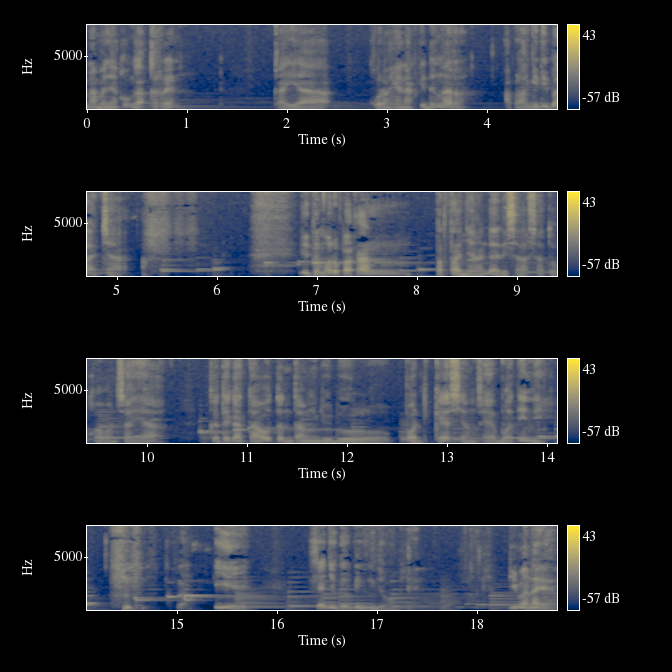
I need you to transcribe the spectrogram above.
Namanya kok nggak keren? Kayak kurang enak didengar, apalagi dibaca. Itu merupakan pertanyaan dari salah satu kawan saya ketika tahu tentang judul podcast yang saya buat ini. Iya, saya juga bingung jawabnya. Gimana ya?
